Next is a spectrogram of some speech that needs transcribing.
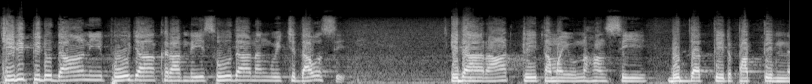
කිරිපිඩු දානේ පූජා කරන්නේ සූදානම් වෙච්ච දවසේ එදා රාත්‍රී තමයි උන්වහන්සේ බුද්ධත්වයට පත් වෙන්න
